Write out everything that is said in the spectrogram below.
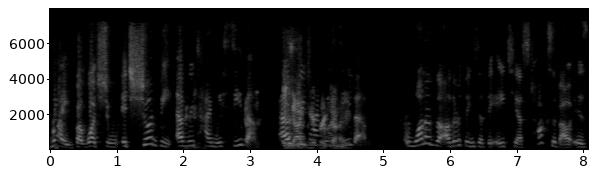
right, but what should it should be every mm-hmm. time we see them. Every exactly time we time. see them. One of the other things that the ATS talks about is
